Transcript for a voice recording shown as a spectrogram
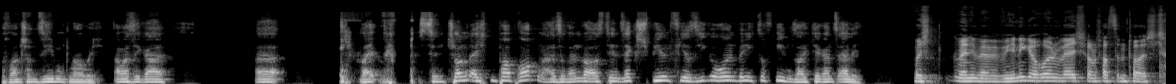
Das waren schon sieben, glaube ich. Aber ist egal. Äh, ich weiß, das sind schon echt ein paar Brocken. Also wenn wir aus den sechs Spielen vier Siege holen, bin ich zufrieden, sage ich dir ganz ehrlich. Ich, wenn wir weniger holen, wäre ich schon fast enttäuscht.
